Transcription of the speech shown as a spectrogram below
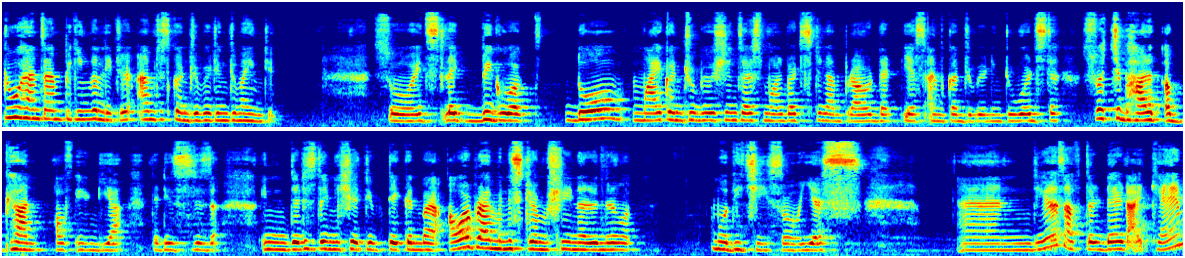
two hands i'm picking the litter i'm just contributing to my india so it's like big work. Though my contributions are small but still i'm proud that yes i'm contributing towards the swachh bharat abhiyan of india. That is in that is the initiative taken by our prime minister Shri narendra modi ji so yes and yes after that i came.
